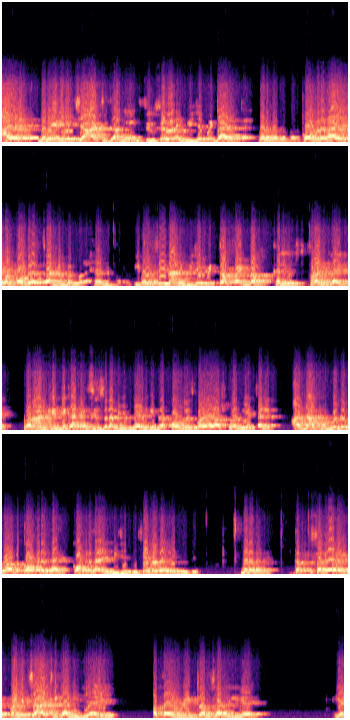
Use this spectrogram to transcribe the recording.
आहे. ना. म्हणजे हे चार ठिकाणी शिवसेना आणि बीजेपी डायरेक्ट आहे बरोबर आहे. बरोबर काँग्रेस आहे पण काँग्रेस थर्ड नंबरवर आहे. इथं सेना आणि बीजेपी टफ आहे एकदम खरी गोष्ट. फ्रंट लाईन आहे. पण आणखी ठिकाणी शिवसेना बीजेपी आणखी काँग्रेस पण आहे राष्ट्रवादी आहे सगळे आज नागपूरमध्ये काँग्रेस आहे. काँग्रेस आणि बीजेपी सेना नाही आहे तिथे. बरोबर आहे. तर सगळे पण हे चार ठिकाणी जे आहे आता एवढी टफ झालेली आहे. या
